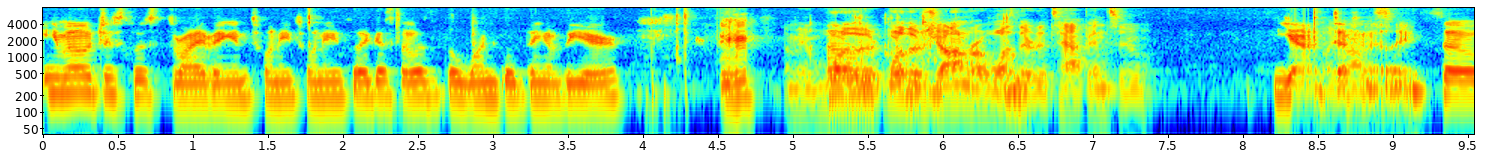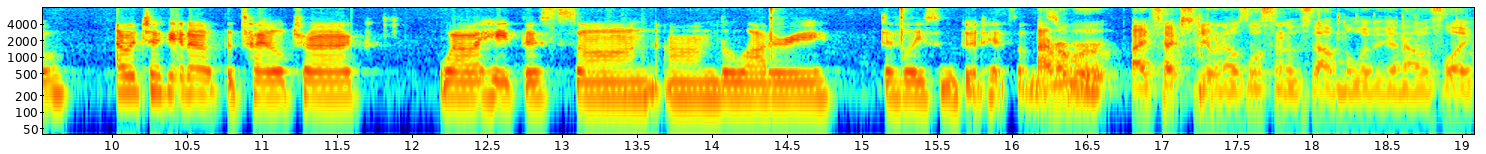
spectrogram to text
emo just was thriving in 2020. So I guess that was the one good thing of the year. I mean, what Um, other what other genre was there to tap into? Yeah, Like, definitely. honestly. So I would check it out. The title track. Wow, I hate this song. Um, the lottery. Definitely some good hits on this. I remember one. I texted you when I was listening to this album, Olivia, and I was like,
